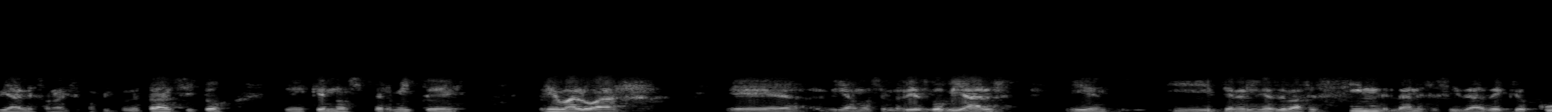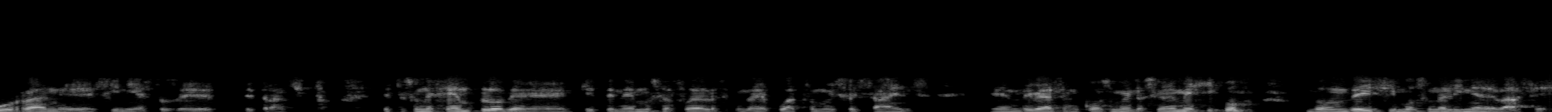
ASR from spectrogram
viales o análisis de conflictos de tránsito, eh, que nos permite evaluar, eh, digamos, el riesgo vial y, y, tener líneas de base sin la necesidad de que ocurran siniestros de, de, tránsito. Este es un ejemplo de que tenemos afuera de la secundaria 4 Moisés Science en Rivera San Cosme, en la Ciudad de México, donde hicimos una línea de base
